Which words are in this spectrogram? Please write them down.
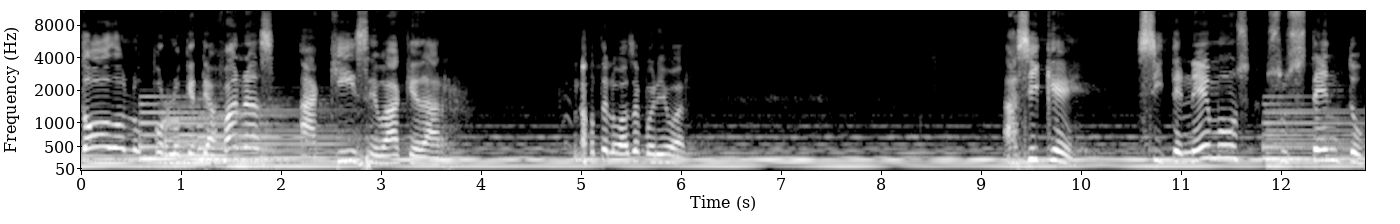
Todo lo, por lo que te afanas, aquí se va a quedar. No te lo vas a poder llevar. Así que si tenemos sustento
